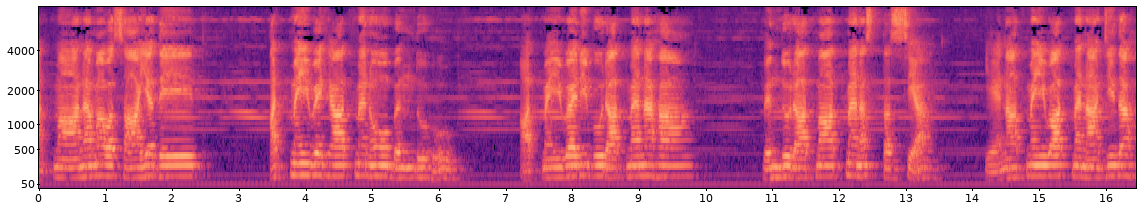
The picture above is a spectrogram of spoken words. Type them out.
आत्मानमवसायदेत् आत्मैव ह्यात्मनो बन्धुः आत्मैव रिपुरात्मनः बन्धुरात्मात्मनस्तस्य येनात्मैवात्मनाजिदः।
